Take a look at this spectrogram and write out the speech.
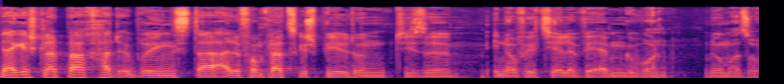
Bergisch Gladbach hat übrigens da alle vom Platz gespielt und diese inoffizielle WM gewonnen. Nur mal so.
